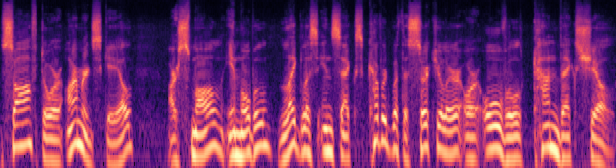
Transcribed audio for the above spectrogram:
soft or armored scale are small, immobile, legless insects covered with a circular or oval convex shell.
